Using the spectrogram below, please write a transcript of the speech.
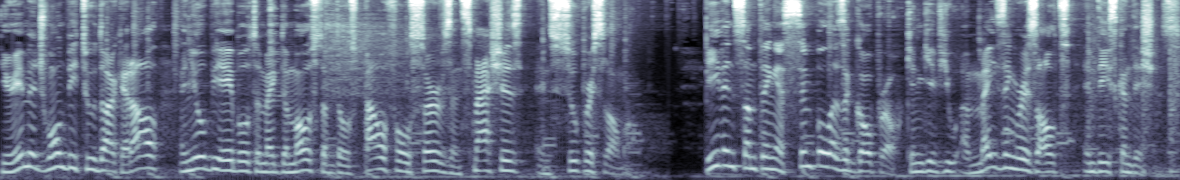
your image won't be too dark at all, and you'll be able to make the most of those powerful serves and smashes in super slow-mo. Even something as simple as a GoPro can give you amazing results in these conditions.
